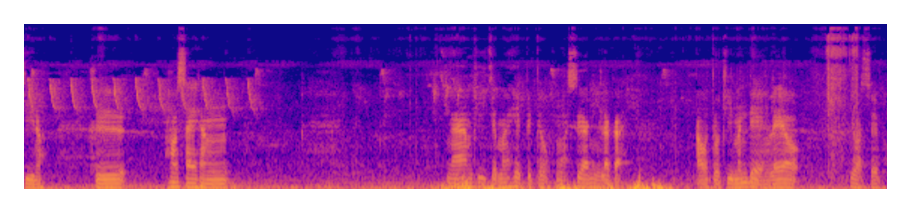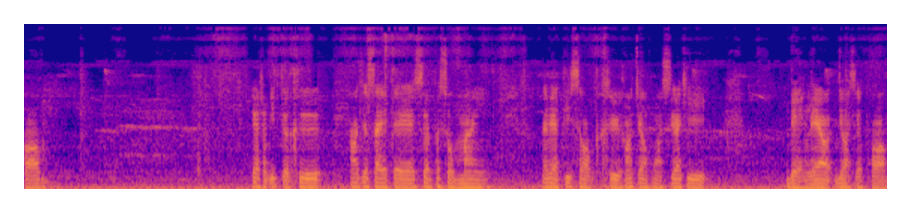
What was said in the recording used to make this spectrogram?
ธีเนาะคือเขาใส่ทางน้ำที่จะมาเห็ดเป็นตัวหัวเสือนี่แล้วก็เอาตัวที่มันแดงแล้วหยอดใส่พร้อมเดี๋ยวทำอีกก็คือเขาจะใส่แต่ส่วนผสมใหม่และแบบที่สองก็คือเขาจะหัวเสื้อที่ แดงแล้วยอดเสียพร้อม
